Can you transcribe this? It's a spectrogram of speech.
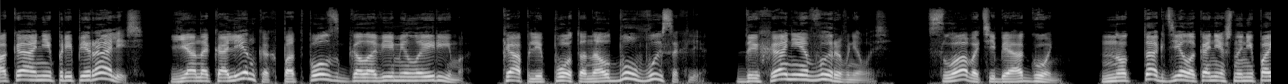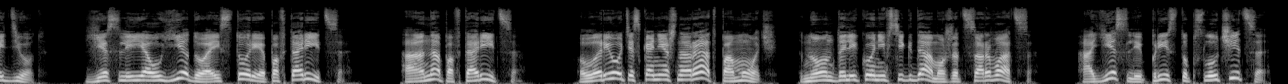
Пока они припирались, я на коленках подполз к голове Милайрима. Капли пота на лбу высохли, дыхание выровнялось. Слава тебе, огонь. Но так дело, конечно, не пойдет. Если я уеду, а история повторится. А она повторится. Лариотис, конечно, рад помочь, но он далеко не всегда может сорваться. А если приступ случится,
